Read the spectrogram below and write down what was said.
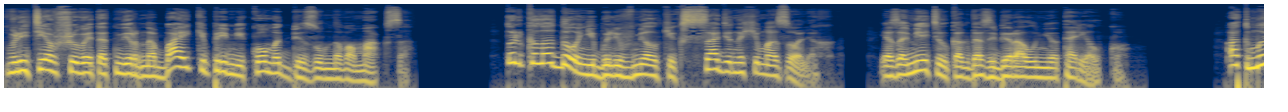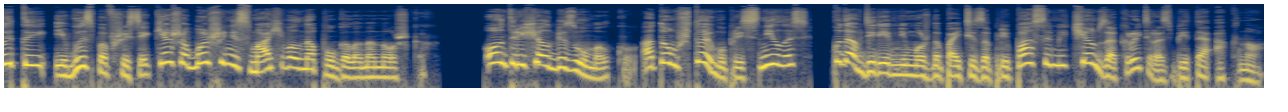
влетевшую в этот мир на байке прямиком от безумного Макса. Только ладони были в мелких ссадинах и мозолях. Я заметил, когда забирал у нее тарелку. Отмытый и выспавшийся Кеша больше не смахивал на пугало на ножках. Он трещал без умолку о том, что ему приснилось, куда в деревне можно пойти за припасами, чем закрыть разбитое окно.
